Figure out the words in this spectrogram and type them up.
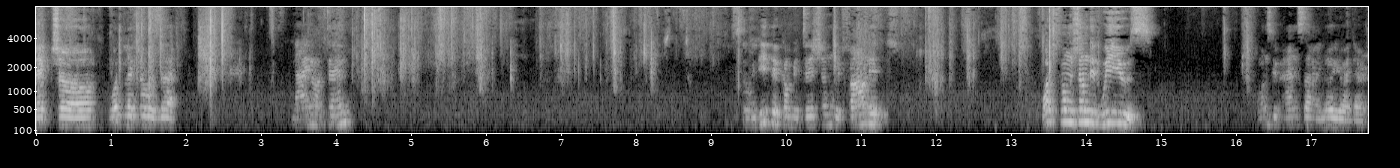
Lecture, what lecture was that? Nine or ten? So we did the commutation, we found it. What function did we use? Once you answer, I know you are there.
